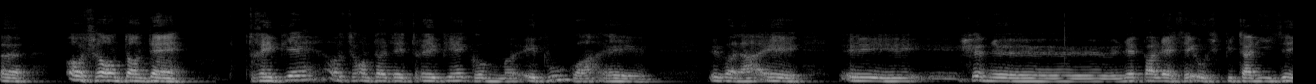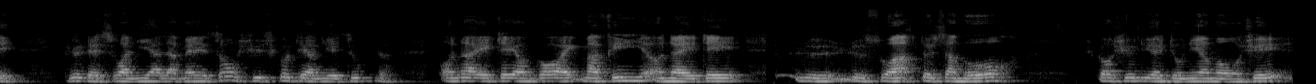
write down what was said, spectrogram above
euh, on s'entendait très bien, on s'entendait très bien comme époux, quoi. Et, voilà, et, je ne l'ai pas laissé hospitaliser. Je l'ai soigné à la maison jusqu'au dernier souffle. On a été encore avec ma fille, on a été le, soir de sa mort, quand je lui ai donné à manger,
